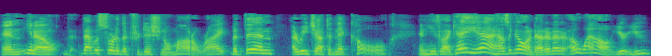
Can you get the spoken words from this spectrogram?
and you know, th- that was sort of the traditional model, right? But then I reach out to Nick Cole and he's like, "Hey, yeah, how's it going?" Da da da. Oh wow, you you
